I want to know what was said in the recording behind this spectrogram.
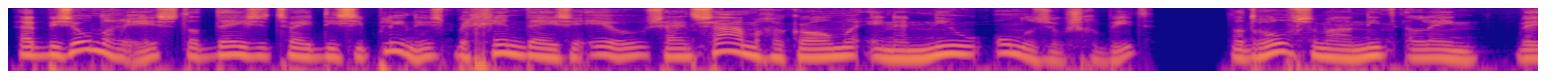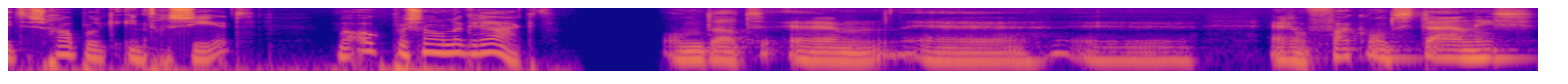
Het bijzondere is dat deze twee disciplines begin deze eeuw zijn samengekomen in een nieuw onderzoeksgebied dat Rolfsema niet alleen wetenschappelijk interesseert, maar ook persoonlijk raakt. Omdat um, uh, uh, er een vak ontstaan is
